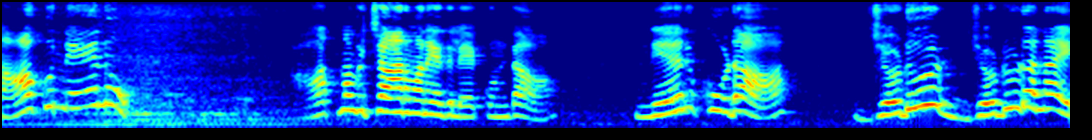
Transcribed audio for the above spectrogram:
నాకు నేను ఆత్మవిచారం అనేది లేకుండా నేను కూడా జడు జడుడనై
